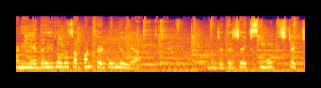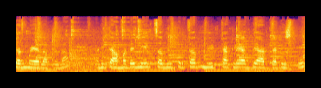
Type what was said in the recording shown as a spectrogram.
आणि हे दही थोडंसं आपण फेटून घेऊया. म्हणजे त्याचं एक स्मूथ स्ट्रेक्चर मिळेल आपल्याला. आणि त्यामध्ये मी एक चवीपुरतं मीठ टाकले अगदी अर्धा टीस्पून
